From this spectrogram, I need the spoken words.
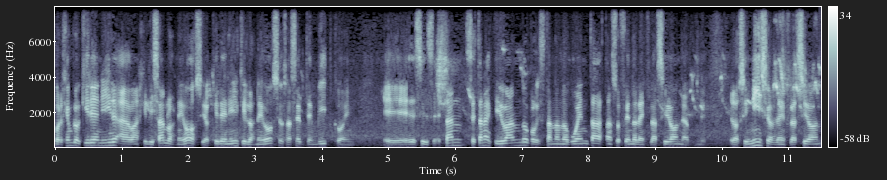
por ejemplo, quieren ir a evangelizar los negocios, quieren ir que los negocios acepten Bitcoin. Eh, es decir, se están, se están activando porque se están dando cuenta, están sufriendo la inflación, de los inicios de la inflación,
